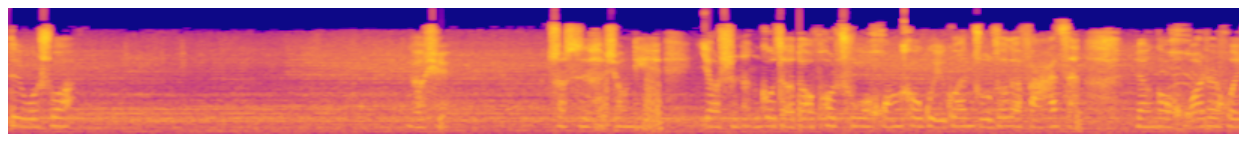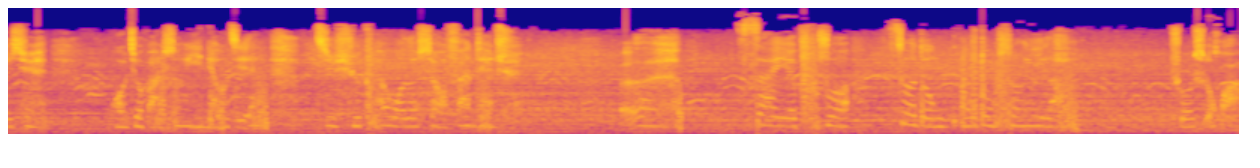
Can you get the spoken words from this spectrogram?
对我说。老许，这次兄弟要是能够找到破除黄河鬼关诅咒的法子，能够活着回去，我就把生意了结，继续开我的小饭店去，呃，再也不做这等古董生意了。说实话，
